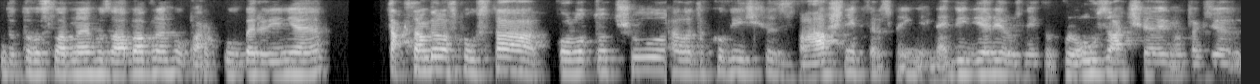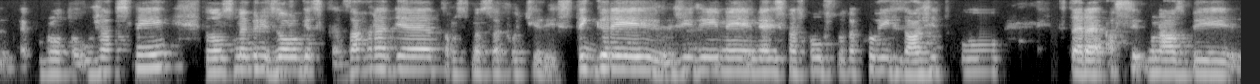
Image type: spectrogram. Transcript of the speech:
do toho slavného zábavného parku v Berlíně, tak tam byla spousta kolotočů, ale takových zvláštních, které jsme nikdy neviděli, různých klouzaček, no takže jako bylo to úžasné. Potom jsme byli v zoologické zahradě, tam jsme se fotili s tygry živými, měli jsme spoustu takových zážitků, které asi u nás by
